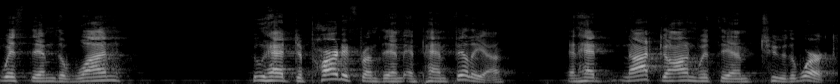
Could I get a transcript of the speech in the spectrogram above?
with them the one who had departed from them in Pamphylia and had not gone with them to the work.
